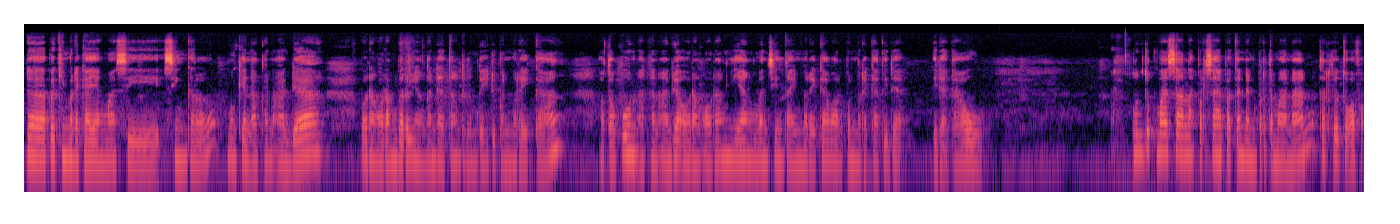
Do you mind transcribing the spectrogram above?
Dan bagi mereka yang masih single, mungkin akan ada orang-orang baru yang akan datang dalam kehidupan mereka ataupun akan ada orang-orang yang mencintai mereka walaupun mereka tidak tidak tahu. Untuk masalah persahabatan dan pertemanan, kartu Two of,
